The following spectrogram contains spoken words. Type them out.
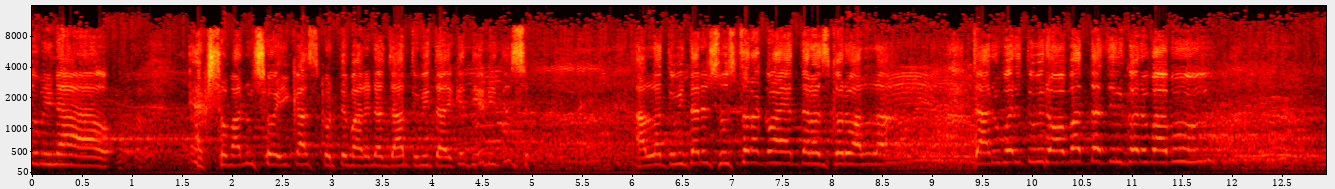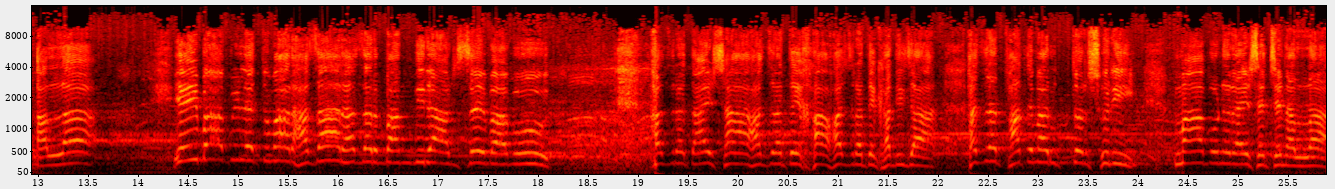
তুমি নাও। একশো মানুষও এই কাজ করতে পারে না, যা তুমি তাকে দিয়ে নিতেছো আল্লাহ, তুমি তার সুস্থ রাখো, আয়াত দারাজ করো, আল্লাহ। তার উপরে তুমি রহমত নাজিল করো বাবু। আল্লাহ, এই মাহফিলে তোমার হাজার হাজার বান্দিরা আসছে বাবু। হজরত আয়সা হজরতে হজরতে খাদিজা হজরত ফাতেমার উত্তর সুরি মা বোনেরা এসেছেন আল্লাহ।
